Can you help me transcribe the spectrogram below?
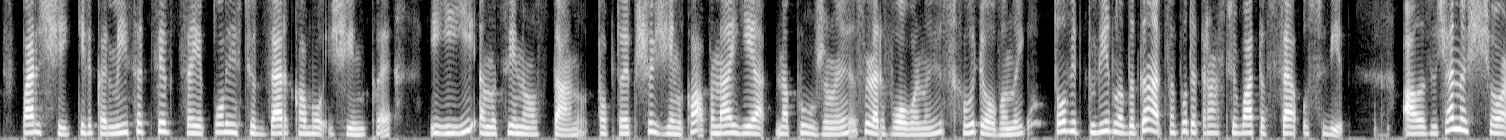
в перші кілька місяців це є повністю дзеркало жінки і її емоційного стану. Тобто, якщо жінка вона є напруженою, знервованою, схвильованою, то відповідно дитина це буде транслювати все у світ. Але звичайно, що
